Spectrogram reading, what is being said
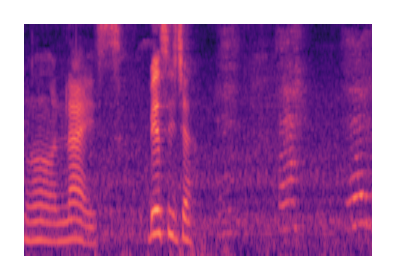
હા નાઇસ બેસી જા હે હે આઈસ.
